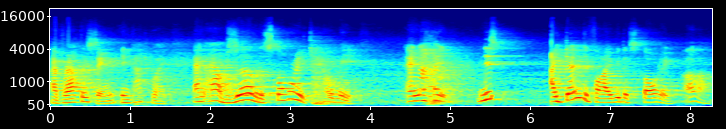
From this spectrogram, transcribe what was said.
I'm practicing in that way. And I observe the story tell me. And I this identify with the story. Ah,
